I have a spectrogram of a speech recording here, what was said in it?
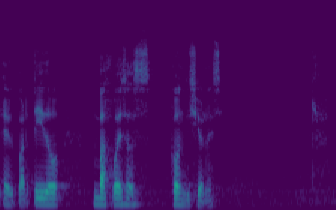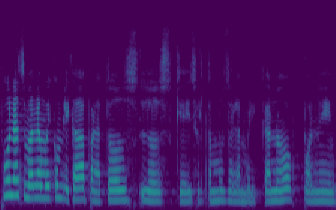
el partido bajo esas condiciones. Fue una semana muy complicada para todos los que disfrutamos del americano. Pone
